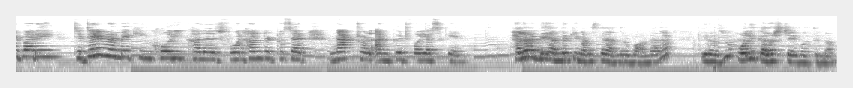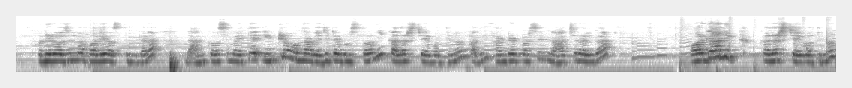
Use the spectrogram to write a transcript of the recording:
everybody. Today we're making holy colors 100% natural and good for your skin. Hello అండి అందరికీ నమస్తే అందరూ బాగున్నారా ఈరోజు హోలీ కలర్స్ చేయబోతున్నాం కొన్ని రోజుల్లో హోలీ వస్తుంది కదా దానికోసం అయితే ఇంట్లో ఉన్న వెజిటేబుల్స్తోని కలర్స్ చేయబోతున్నాం అది హండ్రెడ్ పర్సెంట్ న్యాచురల్గా ఆర్గానిక్ కలర్స్ చేయబోతున్నాం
